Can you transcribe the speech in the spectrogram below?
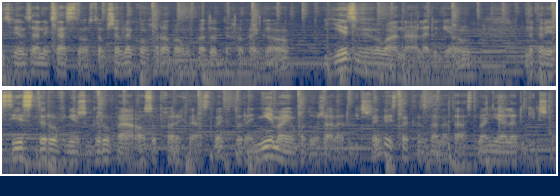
związanych z astmą, z tą przewlekłą chorobą układu oddechowego jest wywołana alergią. Natomiast jest również grupa osób chorych na astmę, które nie mają podłoża alergicznego, jest tak zwana ta astma niealergiczna.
